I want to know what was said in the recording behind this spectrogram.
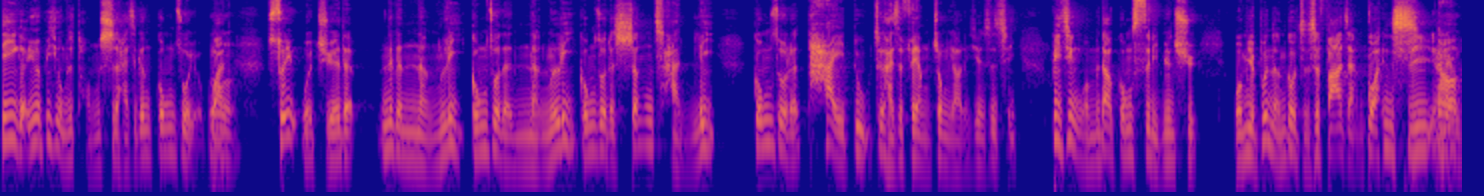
第一个，因为毕竟我们是同事，还是跟工作有关，嗯、所以我觉得那个能力、工作的能力、工作的生产力、工作的态度，这个还是非常重要的一件事情。毕竟我们到公司里面去，我们也不能够只是发展关系，然后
